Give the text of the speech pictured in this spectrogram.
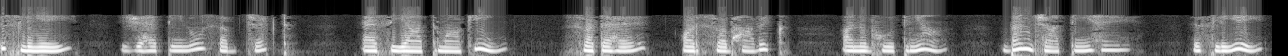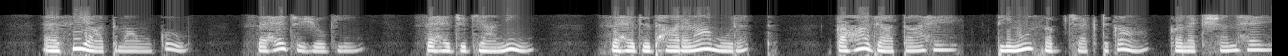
इसलिए यह तीनों सब्जेक्ट ऐसी आत्मा की स्वतः और स्वाभाविक अनुभूतियाँ बन जाती हैं। इसलिए ऐसी आत्माओं को सहज योगी, सहज ज्ञानी, सहज धारणा मूर्त कहा जाता है। तीनों सब्जेक्ट का कनेक्शन है,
